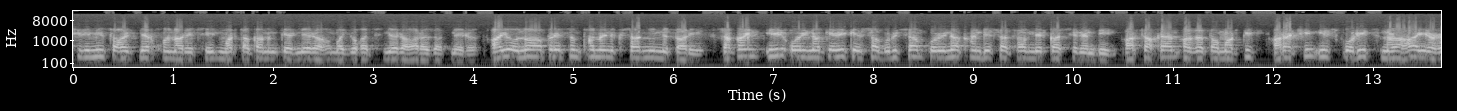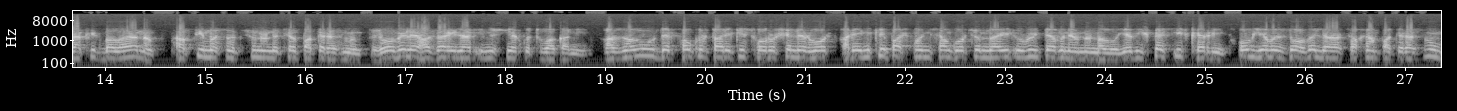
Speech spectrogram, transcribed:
շիրիմին ծաղիկներ խոնարեցին մարտական ընկերները, համագյուղացիները, հարազատները։ Այո, նա ապրեց ընդամենը 29 տարի, սակայն իր օրինակերի կենսագրությամբ օրինակ հանդիսացավ ներկա սերնդին։ Արցախյան ազատամարտիկ առաջին իսկ օրից նրա հայր Ռաֆիկ Բալայանը ակտիվ մասնակցություն ունեցել պատերազմում։ Զոհվել է 1992 թվականին։ Ազնալու դեր փոքր տարիքից որոշել էր, որ հայրենիքի պաշտպանության գործում նա իր ուրույն տեղն է ունենալու եւ ինչպես իր քերին, ով եւս զոհվել էր Արցախյան պատերազմում,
